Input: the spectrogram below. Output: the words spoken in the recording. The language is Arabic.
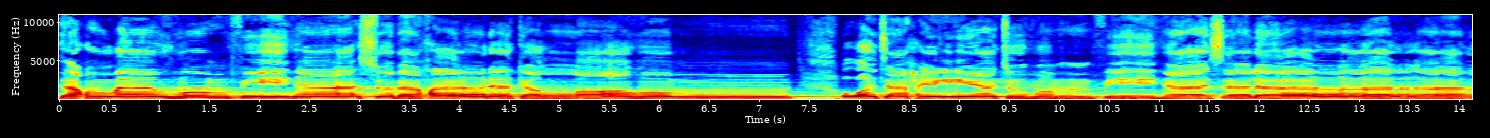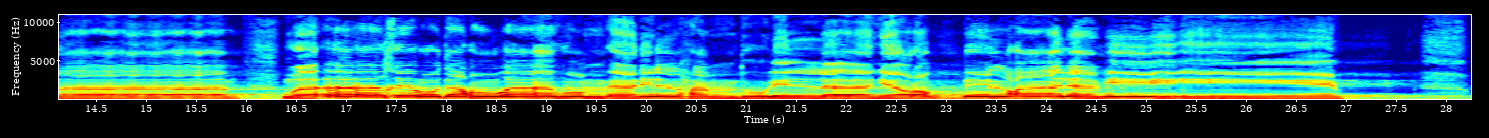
دعواهم فيها سبحانك اللهم وتحيتهم فيها سلام. وآخر دعواهم أن الحمد لله رب العالمين.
